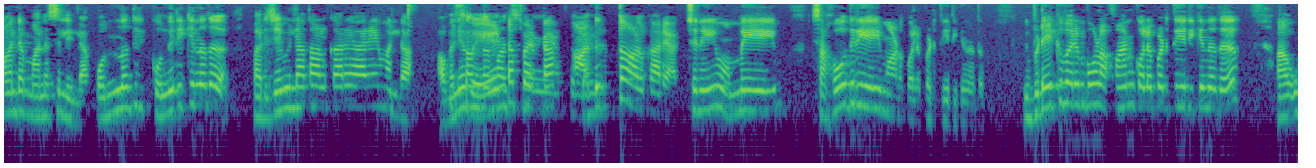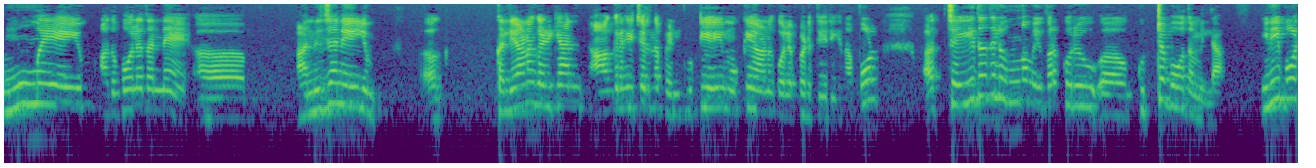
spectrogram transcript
അവന്റെ മനസ്സിലില്ല. കൊന്നത് കൊന്നിരിക്കുന്നത് പരിചയമില്ലാത്ത ആൾക്കാരെ ആരെയുമല്ല. അവന് വേണ്ടപ്പെട്ട അടുത്ത ആൾക്കാരെ അച്ഛനെയും അമ്മയെയും സഹോദരിയെയുമാണ് കൊലപ്പെടുത്തിയിരിക്കുന്നത്. ഇവിടേക്ക് വരുമ്പോൾ അഫാൻ കൊലപ്പെടുത്തിയിരിക്കുന്നത് ഉമ്മുമ്മയെയും അതുപോലെ തന്നെ അനുജനെയും കല്യാണം കഴിക്കാൻ ആഗ്രഹിച്ചിരുന്ന പെൺകുട്ടിയെയും ഒക്കെയാണ് കൊലപ്പെടുത്തിയിരിക്കുന്നത്. അപ്പോൾ ചെയ്തതിലൊന്നും ഇവർക്കൊരു കുറ്റബോധമില്ല. ഇനിയിപ്പോൾ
